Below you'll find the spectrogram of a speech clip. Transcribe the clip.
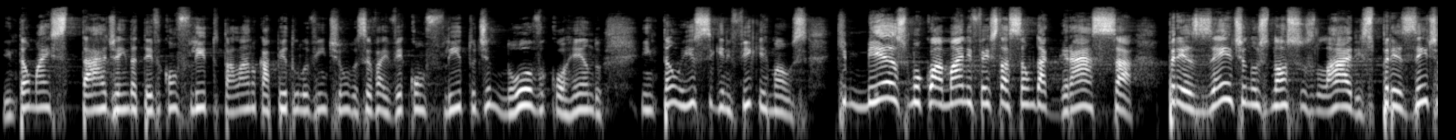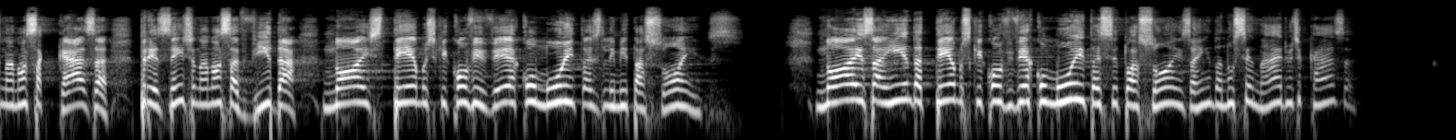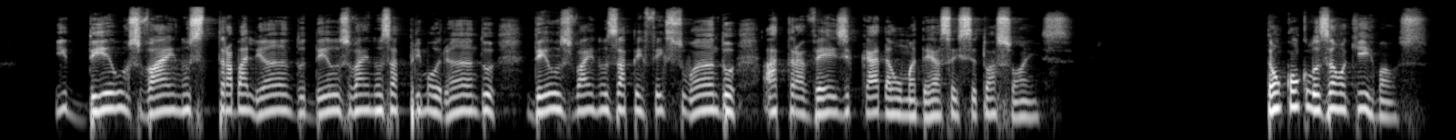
Então, mais tarde ainda teve conflito, está lá no capítulo 21, você vai ver conflito de novo correndo. Então, isso significa, irmãos, que mesmo com a manifestação da graça presente nos nossos lares, presente na nossa casa, presente na nossa vida, nós temos que conviver com muitas limitações. Nós ainda temos que conviver com muitas situações, ainda no cenário de casa. E Deus vai nos trabalhando, Deus vai nos aprimorando, Deus vai nos aperfeiçoando através de cada uma dessas situações. Então, conclusão aqui, irmãos.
